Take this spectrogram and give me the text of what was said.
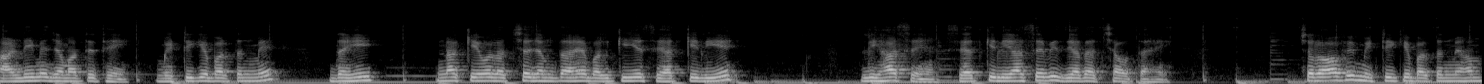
ہانڈی میں جماتے تھے۔ مٹی کے برتن میں دہی نہ کیول اچھا جمتا ہے، بلکہ یہ صحت کے لیے لحاظ سے ہیں۔ صحت کے لحاظ سے بھی زیادہ اچھا ہوتا ہے۔ چلو اور پھر مٹی کے برتن میں ہم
